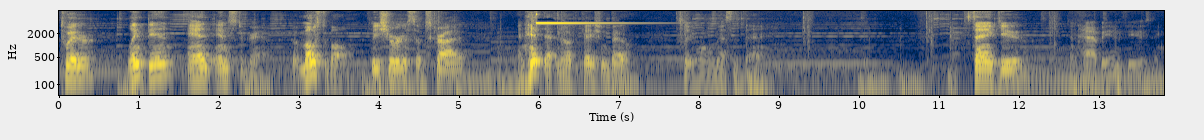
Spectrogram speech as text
Twitter, LinkedIn, and Instagram. But most of all, be sure to subscribe and hit that notification bell so you won't miss a thing. Thank you and happy infusing.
